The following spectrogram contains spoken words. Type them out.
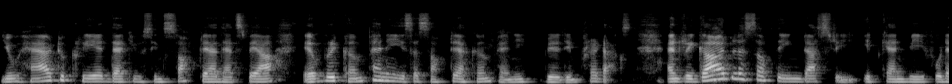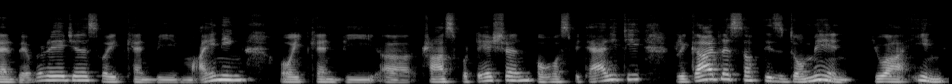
you have to create that using software. That's where every company is a software company building products. And regardless of the industry, it can be food and beverages, or it can be mining, or it can be uh, transportation or hospitality. Regardless of this domain you are in,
